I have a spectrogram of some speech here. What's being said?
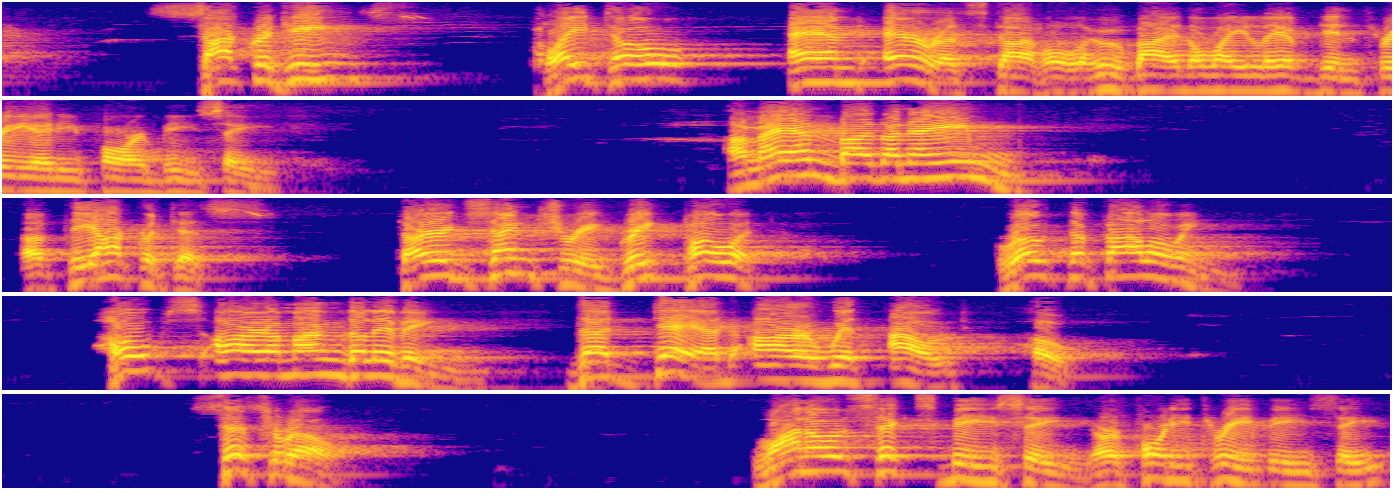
Socrates, Plato and Aristotle, who, by the way, lived in 384 BC. A man by the name of Theocritus, third century Greek poet, wrote the following Hopes are among the living, the dead are without hope. Cicero, 106 BC, or 43 BC,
